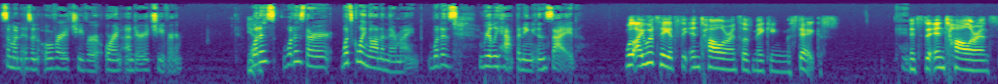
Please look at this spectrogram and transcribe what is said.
someone is an overachiever or an underachiever, what is what is their what's going on in their mind? What is really happening inside? Well, I would say it's the intolerance of making mistakes. Okay. It's the intolerance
